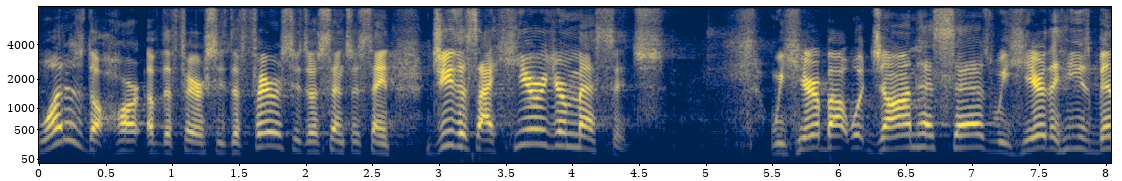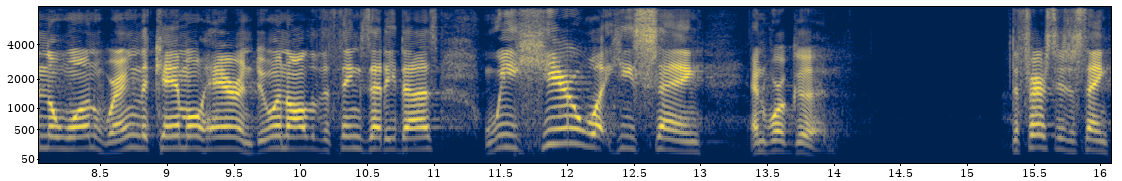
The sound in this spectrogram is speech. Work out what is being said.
what is the heart of the Pharisees? The Pharisees are essentially saying, Jesus, I hear your message. We hear about what John has says. We hear that he's been the one wearing the camel hair and doing all of the things that he does. We hear what he's saying and we're good. The Pharisees are saying,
